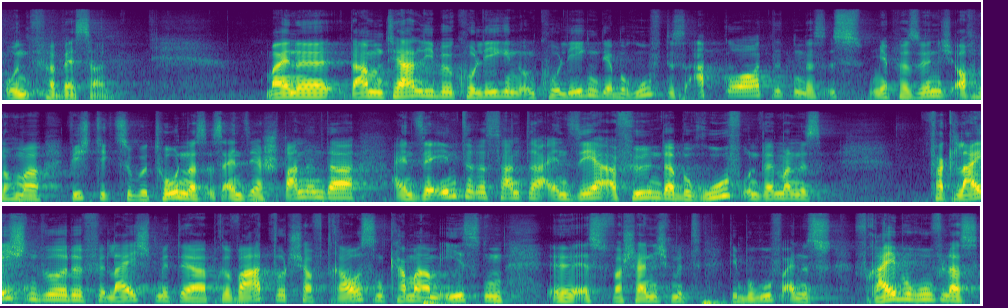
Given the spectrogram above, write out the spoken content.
und verbessern. Meine Damen und Herren, liebe Kolleginnen und Kollegen, der Beruf des Abgeordneten, das ist mir persönlich auch noch mal wichtig zu betonen, das ist ein sehr spannender, ein sehr interessanter, ein sehr erfüllender Beruf. Und wenn man es vergleichen würde, vielleicht mit der Privatwirtschaft draußen, kann man am ehesten äh, es wahrscheinlich mit dem Beruf eines Freiberuflers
